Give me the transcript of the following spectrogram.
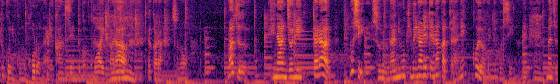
特にこのコロナで感染とか怖いから、うんだからそのまず避難所に行ったらもしその何も決められてなかったらね声を上げてほしいのねまず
